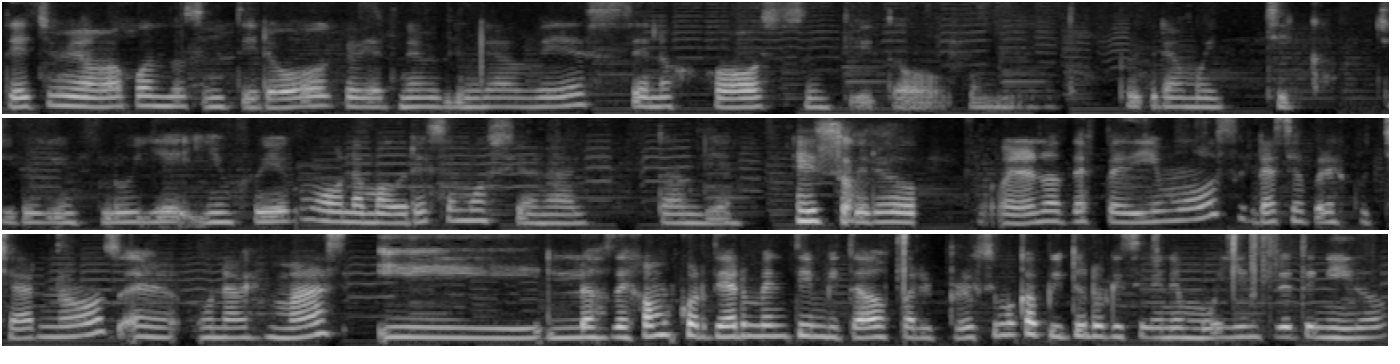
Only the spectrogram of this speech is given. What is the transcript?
De hecho, mi mamá cuando se enteró que había tenido mi primera vez, se enojó, se sintió y todo conmigo, porque era muy chica. Yo creo que influye y influye como la madurez emocional también. Eso. Pero bueno, nos despedimos. Gracias por escucharnos eh, una vez más y los dejamos cordialmente invitados para el próximo capítulo que se viene muy entretenido.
